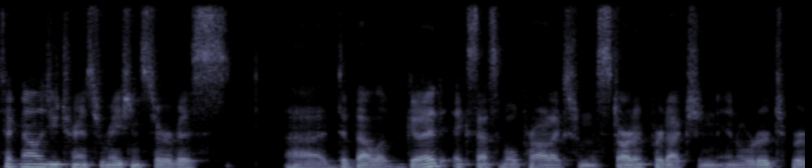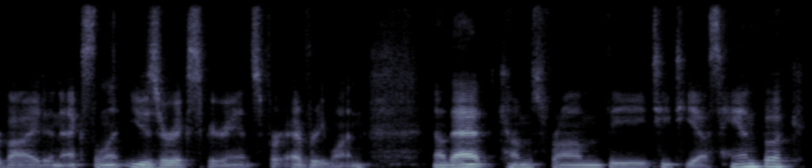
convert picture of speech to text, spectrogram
technology transformation service uh, develop good, accessible products from the start of production in order to provide an excellent user experience for everyone. Now that comes from the TTS handbook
